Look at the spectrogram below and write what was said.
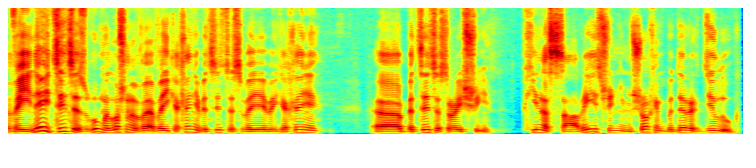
Вейней цицис гумы лошно вейкахене бецицис вейкахене э, бецицис ройши. Пхина сары шиним шохим бедерах дилуг.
